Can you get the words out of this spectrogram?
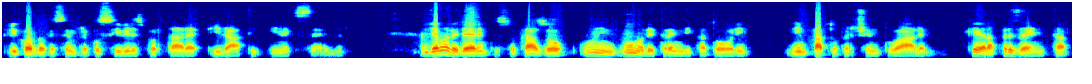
Ricordo che è sempre possibile esportare i dati in Excel. Andiamo a vedere in questo caso un, uno dei tre indicatori, l'impatto percentuale, che rappresenta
